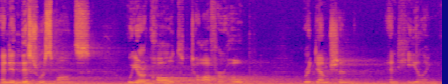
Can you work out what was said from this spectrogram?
And in this response, we are called to offer hope, redemption, and healing.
